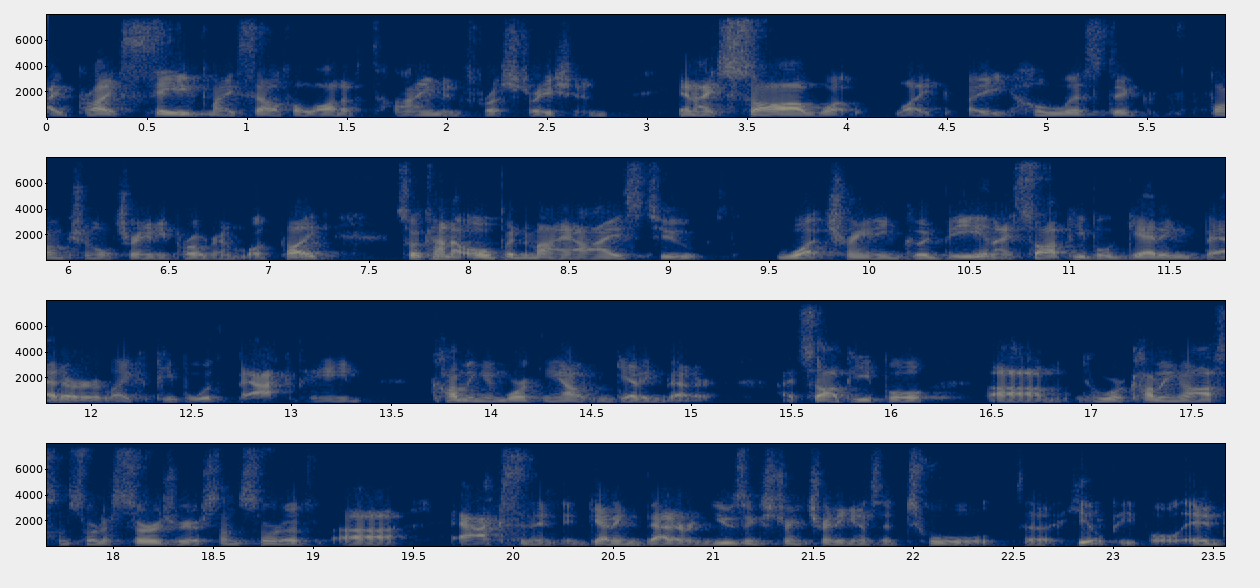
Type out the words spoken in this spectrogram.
I probably saved myself a lot of time and frustration. And I saw what like a holistic functional training program looked like. So it kind of opened my eyes to what training could be. And I saw people getting better, like people with back pain coming and working out and getting better. I saw people um, who were coming off some sort of surgery or some sort of uh, accident and getting better and using strength training as a tool to heal people. And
